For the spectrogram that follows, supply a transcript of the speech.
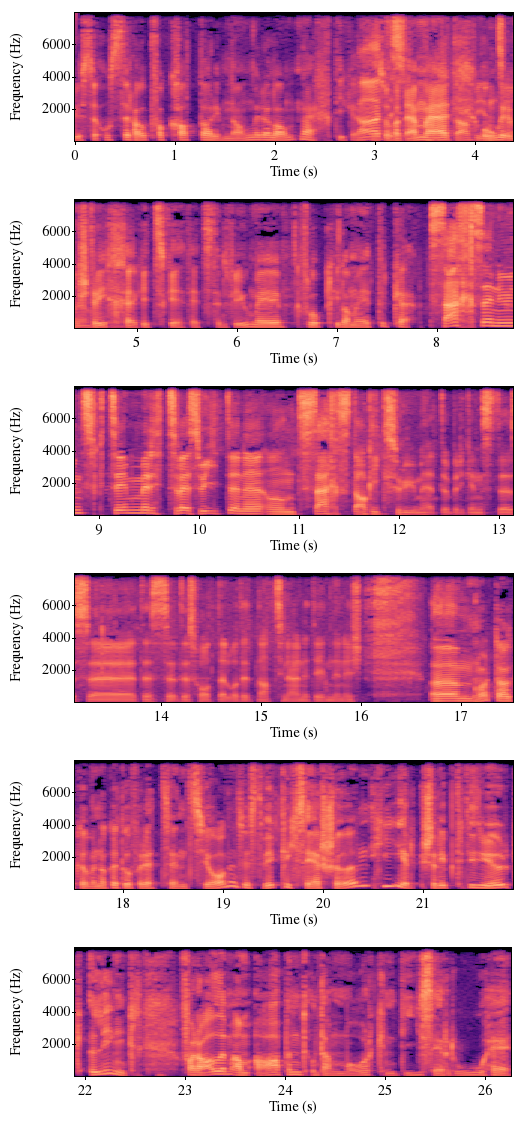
müssen ausserhalb von Katar einem anderen Land nächtigen. Ja, also von das- dem her, unter dem ja. Strich, äh, gibt's, gibt's dann viel mehr Flugkilometer gegeben. 96 Zimmer, zwei Suiten und sechs Tagungsräume hat übrigens das, äh, das, das Hotel, wo dort national nicht drin ist. Ähm, Ja, da gehen wir noch auf Rezensionen. Es ist wirklich sehr schön hier, schreibt Jörg Link. Vor allem am Abend und am Morgen diese Ruhe.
